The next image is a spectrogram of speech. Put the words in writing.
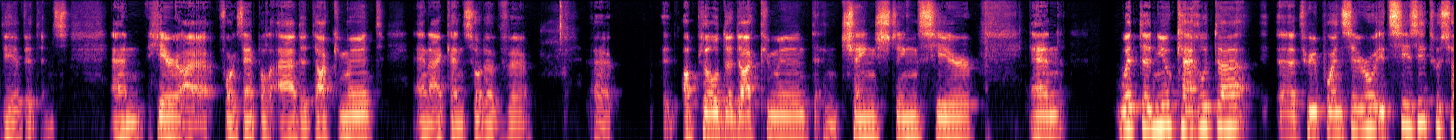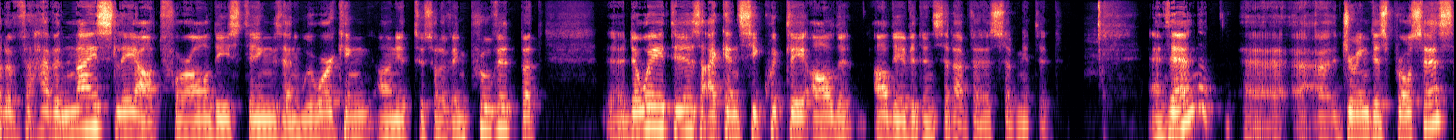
the evidence. And here, I, for example, add a document and I can sort of uh, uh, upload the document and change things here. And with the new Karuta uh, 3.0, it's easy to sort of have a nice layout for all these things and we're working on it to sort of improve it. But uh, the way it is, I can see quickly all the, all the evidence that I've uh, submitted. And then uh, uh, during this process,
